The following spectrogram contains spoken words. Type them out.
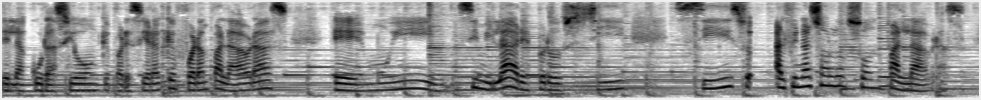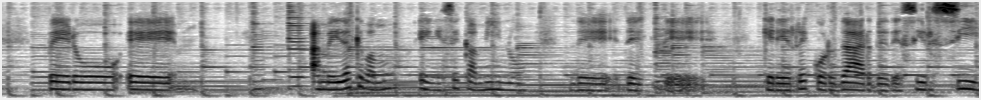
la curación, que pareciera que fueran palabras eh, muy similares, pero sí, sí, al final solo son palabras, pero eh, a medida que vamos en ese camino de, querer recordar, de decir sí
